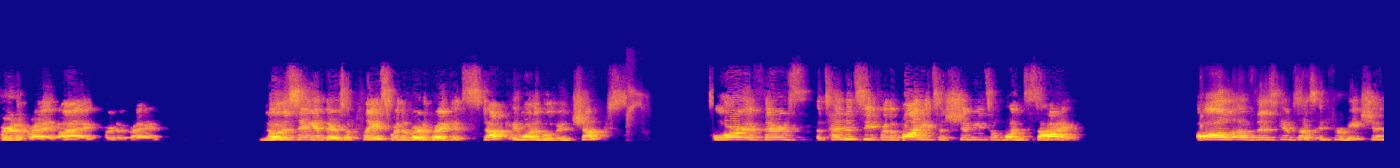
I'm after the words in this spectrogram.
vertebrae by vertebrae. Noticing if there's a place where the vertebrae get stuck and want to move in chunks, or if there's a tendency for the body to shimmy to one side. All of this gives us information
